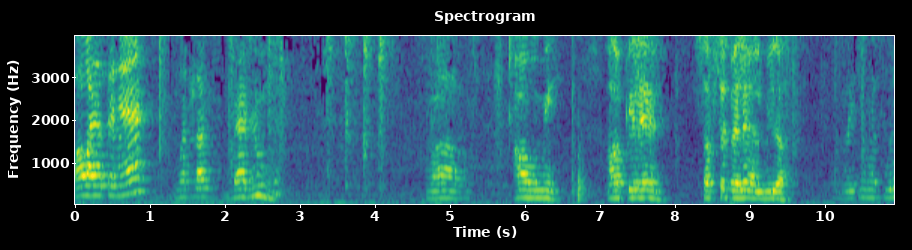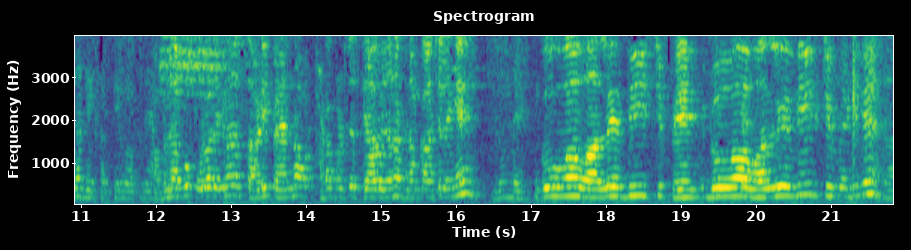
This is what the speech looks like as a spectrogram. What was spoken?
अब आ जाते हैं मतलब बेडरूम में। वाह। आओ मम्मी आपके लिए सबसे पहले अलमीरा। इसमें मैं पूरा देख सकती हूँ अपने आप। अपने आपको पूरा देखना है, साड़ी पहनना और फटाफट से तैयार हो जाना फिर हम कहाँ चलेंगे? गोवा वाले बीच पे गोवा वाले बीच पे ठीक है? हाँ।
